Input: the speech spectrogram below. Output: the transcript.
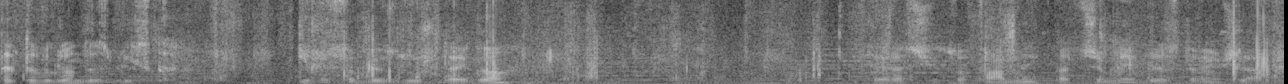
Tak to wygląda z bliska. Idę sobie wzdłuż tego. Teraz się cofamy i patrzymy jak zostawiam ślady.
